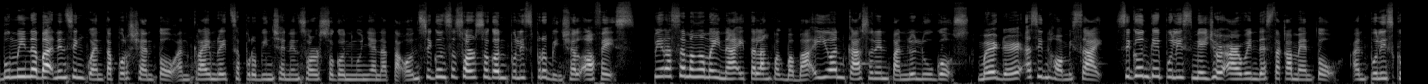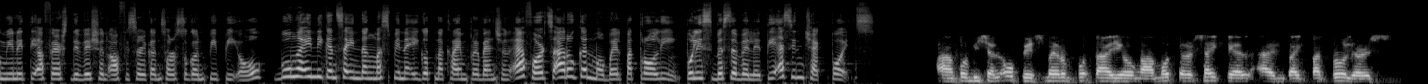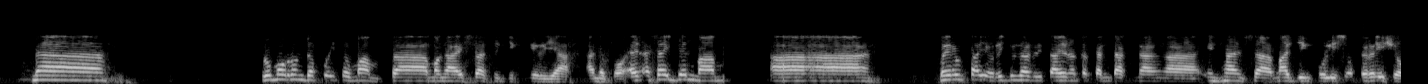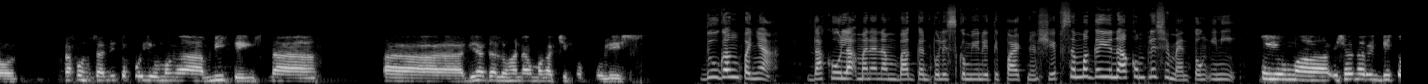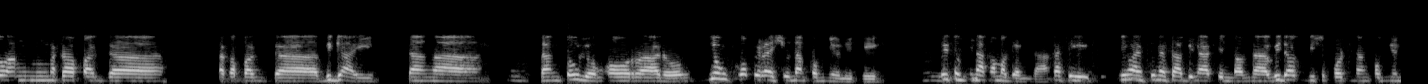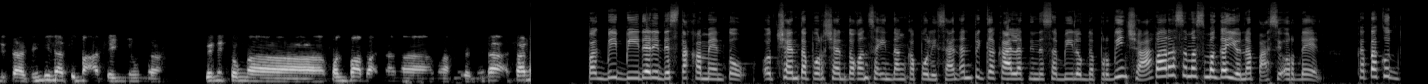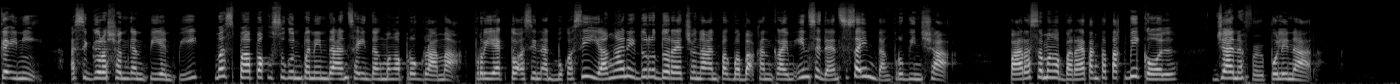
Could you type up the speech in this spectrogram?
Buminaba nin 50% ang crime rate sa probinsya nin Sorsogon ngunya na taon sigun sa Sorsogon Police Provincial Office. Pira sa mga may naitalang pagbaba iyon kaso nin panlulugos, murder as in homicide. Sigun kay Police Major Arwin Destacamento, ang Police Community Affairs Division Officer kan Sorsogon PPO, bunga ini kan sa indang mas pinaigot na crime prevention efforts arog kan mobile patrolling, police visibility as in checkpoints. ang provincial office, mayroon po tayong ah, motorcycle and bike patrollers na rumoronda po ito ma'am sa mga strategic area. Ano po. And aside din ma'am, ah mayroon tayo, regularly tayo nagkakandak ng ah, enhanced ah, Maging Police Operation na kung saan ito po yung mga meetings na ah, dinadaluhan ng mga chief of police. Dugang pa niya, dakula mananambag kan Police Community Partnership sa magayon na akomplesyementong ini. ito yung ah, isa na rin dito ang nakapag uh, nakapagbigay ng ah, ng tulong or ano yung cooperation ng community. Ito pinakamaganda kasi yung ang sinasabi natin ma'am na without the support ng community hindi natin ma-attain yung ah, ganitong ah, pagbaba ng uh, mga krimen. Na sana Pagbibida ni Destacamento, 80% kan sa indang kapulisan ang pigkakalat nila sa bilog na probinsya para sa mas magayon na pasi orden. Katakod ka ini, asigurasyon kan PNP, mas papakusugon panindaan sa indang mga programa, proyekto asin advokasya nga ni duro-diretso na ang pagbabakan crime incidents sa indang probinsya. Para sa mga baretang tatak Bicol, Jennifer Pulinar.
